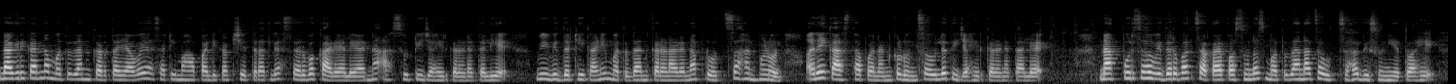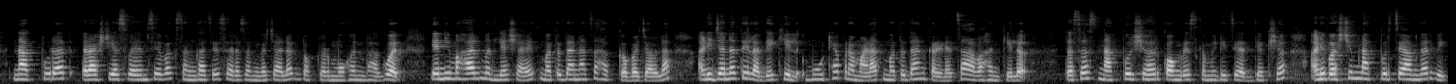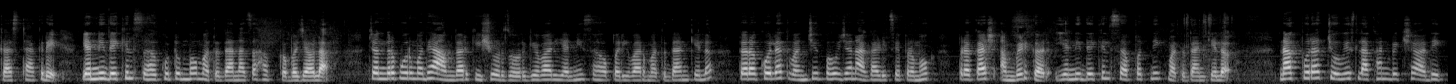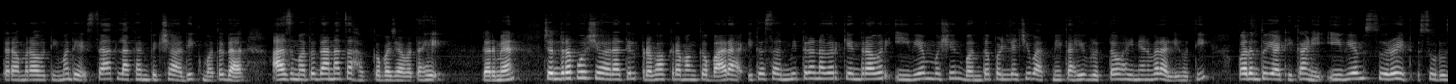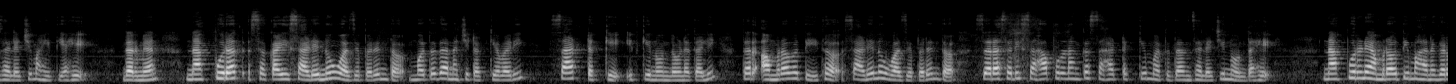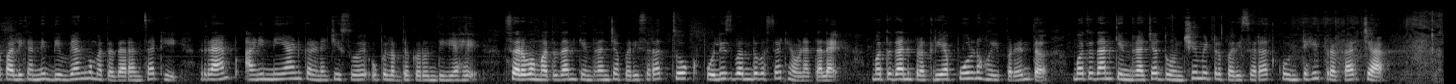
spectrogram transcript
नागरिकांना मतदान करता यावं यासाठी महापालिका क्षेत्रातल्या सर्व कार्यालयांना आज सुट्टी जाहीर करण्यात आली आहे. विविध ठिकाणी मतदान करणाऱ्यांना प्रोत्साहन म्हणून अनेक आस्थापनांकडून सवलती जाहीर करण्यात आल्या आहेत. नागपूरसह विदर्भात सकाळपासूनच मतदानाचा उत्साह दिसून येतो आहे. नागपुरात राष्ट्रीय स्वयंसेवक संघाचे सरसंघचालक डॉक्टर मोहन भागवत यांनी महालमधल्या शाळेत मतदानाचा हक्क बजावला आणि जनतेला देखील मोठ्या प्रमाणात मतदान करण्याचं आवाहन केलं. तसंच नागपूर शहर काँग्रेस कमिटीचे अध्यक्ष आणि पश्चिम नागपूरचे आमदार विकास ठाकरे यांनी देखील सहकुटुंब मतदानाचा हक्क बजावला. चंद्रपूरमध्ये आमदार किशोर जोरगेवार यांनी सहपरिवार मतदान केलं तर अकोल्यात वंचित बहुजन आघाडीचे प्रमुख प्रकाश आंबेडकर यांनी देखील सपत्नीक मतदान केलं. नागपुरात चोवीस लाखांपेक्षा अधिक तर अमरावतीमध्ये सात लाखांपेक्षा अधिक मतदार आज मतदानाचा हक्क बजावत आहे. दरम्यान चंद्रपूर शहरातील प्रभाग क्रमांक बारा इथं सन्मित्रनगर केंद्रावर ईव्हीएम मशीन बंद पडल्याची बातमी काही वृत्तवाहिन्यांवर आली होती. परंतु या ठिकाणी ईव्हीएम सुरळीत सुरू झाल्याची माहिती आहे. दरम्यान नागपुरात सकाळी साडेनऊ वाजेपर्यंत मतदानाची टक्केवारी साठ टक्के इतकी नोंदवण्यात आली. तर अमरावती इथं साडेनऊ वाजेपर्यंत सरासरी सहा पूर्णांक सहा टक्के मतदान झाल्याची नोंद आहे. नागपूर आणि अमरावती महानगरपालिकांनी दिव्यांग मतदारांसाठी रॅम्प आणि ने आण करण्याची सोय उपलब्ध करून दिली आहे. सर्व मतदान केंद्रांच्या परिसरात चोख पोलीस बंदोबस्त ठेवण्यात आलाय. मतदान प्रक्रिया पूर्ण होईपर्यंत मतदान केंद्राच्या दोनशे मीटर परिसरात कोणत्याही प्रकारच्या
